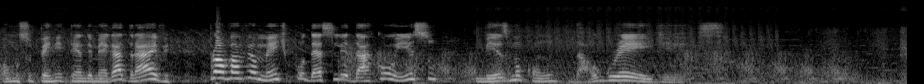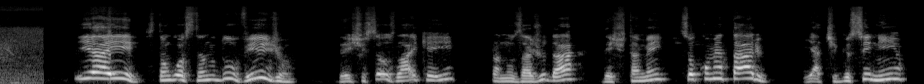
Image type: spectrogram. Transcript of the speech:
como Super Nintendo e Mega Drive, provavelmente pudesse lidar com isso, mesmo com downgrades. E aí, estão gostando do vídeo? Deixe seus likes aí para nos ajudar. Deixe também seu comentário e ative o sininho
